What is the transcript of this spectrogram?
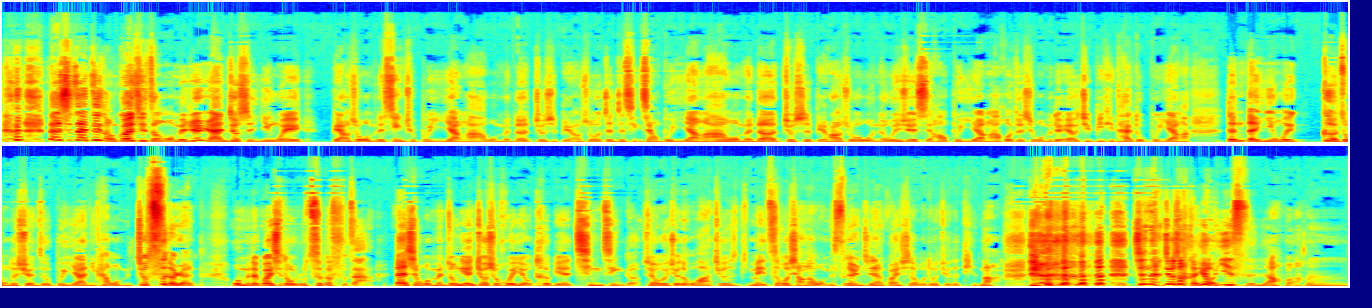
但是在这种关系中，我们仍然就是因为，比方说我们的兴趣不一样啊，我们的就是比方说政治倾向不一样啊，我们的就是比方说我们的文学喜好不一样啊，或者是我们对 LGBT 态度不一样啊，等等，因为。各种的选择不一样，你看，我们就四个人，我们的关系都如此的复杂，但是我们中间就是会有特别亲近的，所以我觉得哇，就是每次我想到我们四个人之间的关系的，我都觉得天哪，真的就是很有意思，你知道吗？嗯，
